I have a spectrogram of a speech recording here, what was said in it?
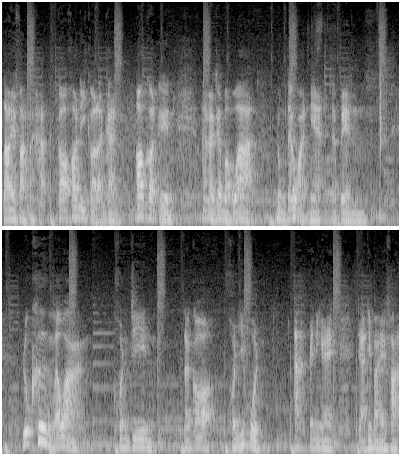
เล่าให้ฟังนะครับ ก็ข้อดีก่อนละกันอ้อก่อนอื่นอาร์มอยากจะบอกว่าหนุ่มไต้หวันเนี่ยจะเป็นลูกครึ่งระหว่างคนจีน แล้วก็คนญี่ปุ่นอะเป็นยังไงอยากอธิบายให้ฟัง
